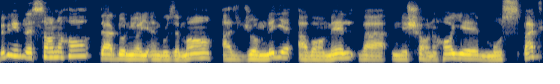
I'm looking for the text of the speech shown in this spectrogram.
ببینید رسانه ها در دنیای امروز ما از جمله عوامل و نشانه های مثبت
